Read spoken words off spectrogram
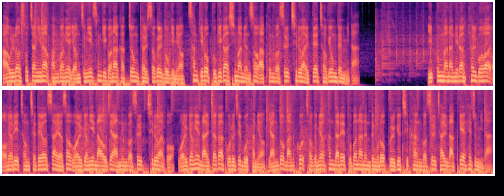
아울러 소장이나 방광에 염증이 생기거나 각종 결석을 녹이며 산기로 부기가 심하면서 아픈 것을 치료할 때 적용됩니다. 이뿐만 아니라 혈과와 어혈이 정체되어 쌓여서 월경이 나오지 않는 것을 치료하고 월경의 날짜가 고르지 못하며 양도 많고 적으며 한 달에 두 번 하는 등으로 불규칙한 것을 잘 낫게 해줍니다.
